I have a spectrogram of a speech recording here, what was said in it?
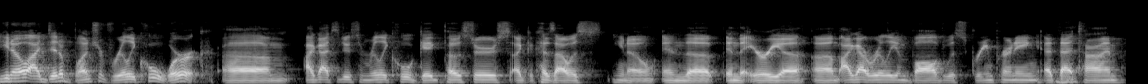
you know, I did a bunch of really cool work. Um, I got to do some really cool gig posters because I, I, was, you know, in the in the area. Um, I got really involved with screen printing at that mm-hmm. time.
